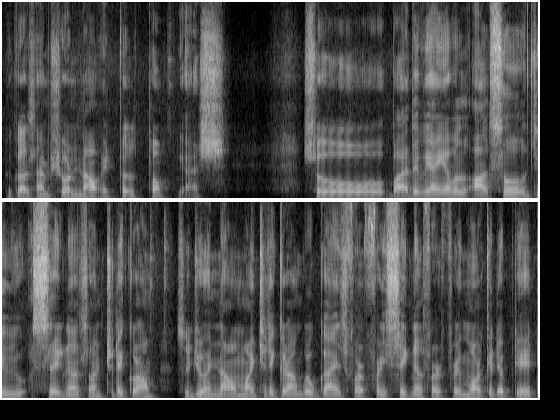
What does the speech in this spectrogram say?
Because I'm sure now it will pump guys so by the way i will also give you signals on telegram. So join now my telegram group guys for free signal for free market update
